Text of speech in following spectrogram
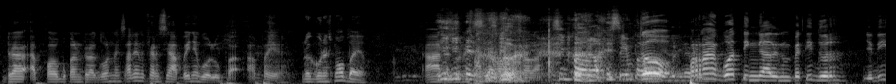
Dra eh, kalau bukan Dragon Nest ada yang versi HP-nya gue lupa apa ya Dragones Mobile. ah Dragon Nest Iya, nggak salah simpel lah simpel itu bener. pernah gue tinggalin sampai tidur jadi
